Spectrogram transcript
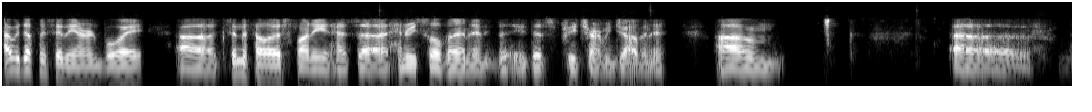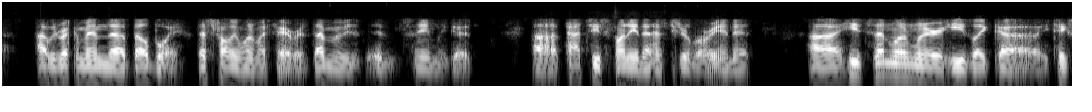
I would definitely say The Errand Boy. Uh, Cinderfella is funny. It has uh, Henry Silva in it. He does a pretty charming job in it. Um, uh, I would recommend uh, Bellboy. That's probably one of my favorites. That movie is insanely good. Uh, Patsy's funny. That has Peter Lorre in it. Uh, he's done one where he's like uh, he takes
